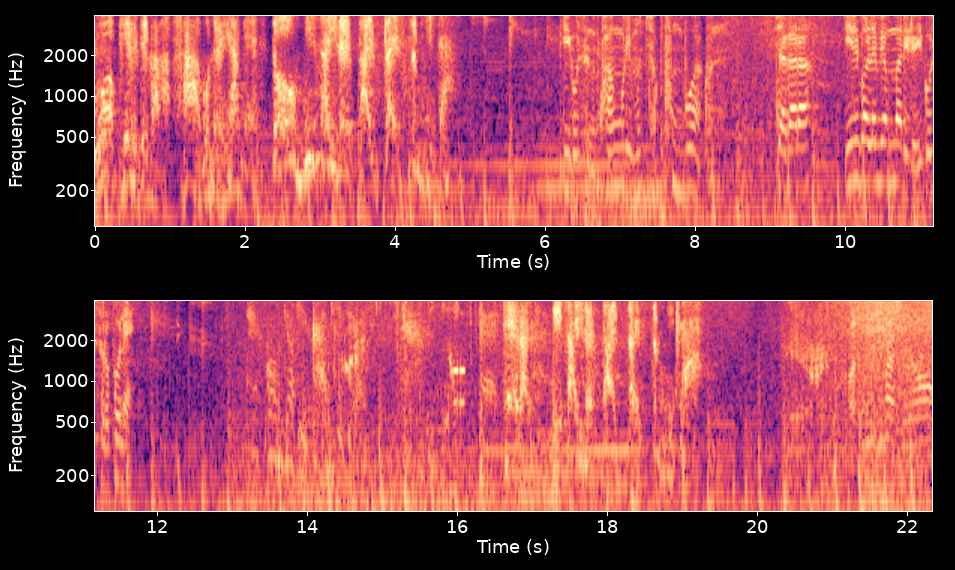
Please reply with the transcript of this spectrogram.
워필드가 아군을 향해 또 미사일을 발사했습니다. 이곳은 광물이 무척 풍부하군. 자가라, 일벌레 몇 마리를 이곳으로 보내. 공격이 감지되었습니다. 테란 미사일을 발사했습니다. 건들지 마세요.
